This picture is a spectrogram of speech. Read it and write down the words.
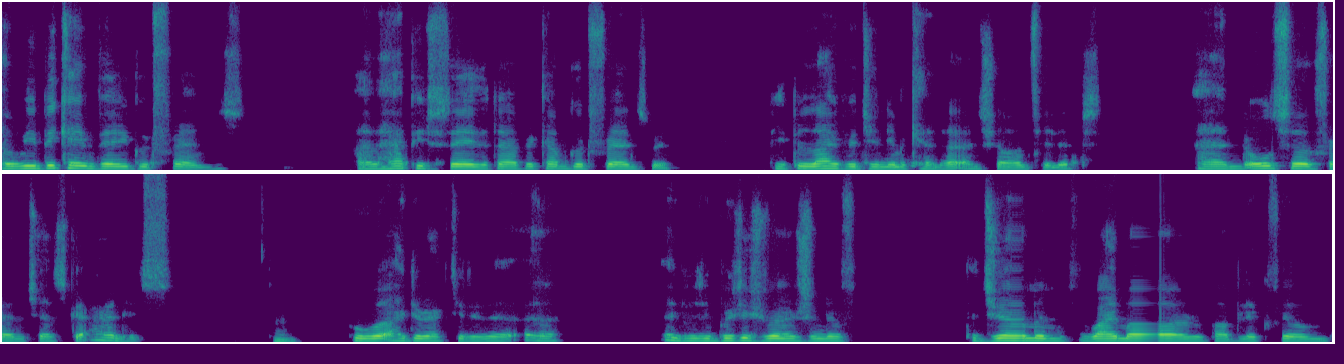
uh, we became very good friends. I'm happy to say that I've become good friends with people like Virginia McKenna and Siân Phillips, and also Francesca Annis, hmm. who I directed in a, a, it was a British version of the German Weimar Republic film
